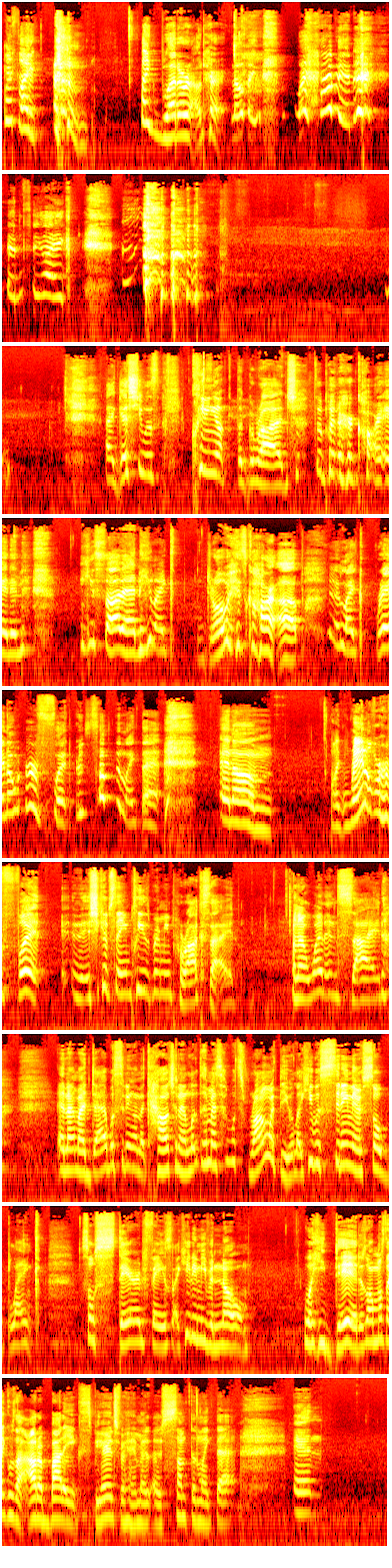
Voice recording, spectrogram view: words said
with like like blood around her. And I was like, what happened? And she like I guess she was cleaning up the garage to put her car in and he saw that and he like drove his car up and like ran over her foot or something like that. And um like ran over her foot and she kept saying, Please bring me peroxide. And I went inside and I, my dad was sitting on the couch and I looked at him and I said, What's wrong with you? Like he was sitting there so blank, so stared faced, like he didn't even know what he did. It's almost like it was an out of body experience for him or, or something like that. And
